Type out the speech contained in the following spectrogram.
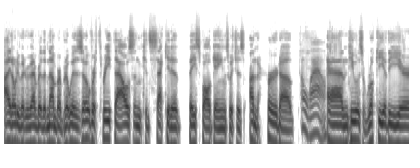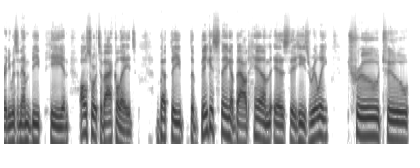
I don't even remember the number, but it was over 3,000 consecutive baseball games, which is unheard of. Oh, wow. And he was rookie of the year and he was an MVP and all sorts of accolades. But the, the biggest thing about him is that he's really true to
